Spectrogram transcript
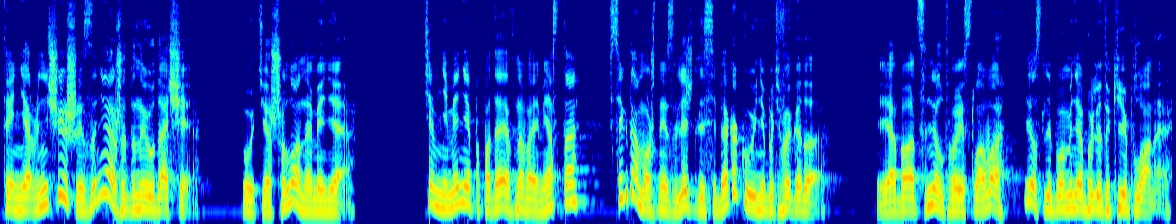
ты нервничаешь из-за неожиданной удачи». Утешила она меня. Тем не менее, попадая в новое место, всегда можно извлечь для себя какую-нибудь выгоду. Я бы оценил твои слова, если бы у меня были такие планы.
